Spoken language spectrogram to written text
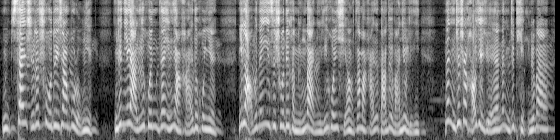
你三十了处个对象不容易。你说你俩离婚，你再影响孩子婚姻，你老婆那意思说的很明白，你离婚行，咱把孩子答对完就离。那你这事儿好解决呀？那你就挺着呗，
